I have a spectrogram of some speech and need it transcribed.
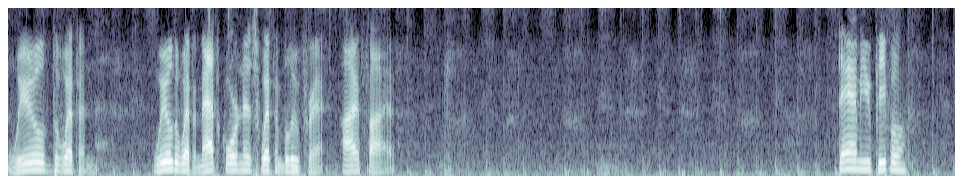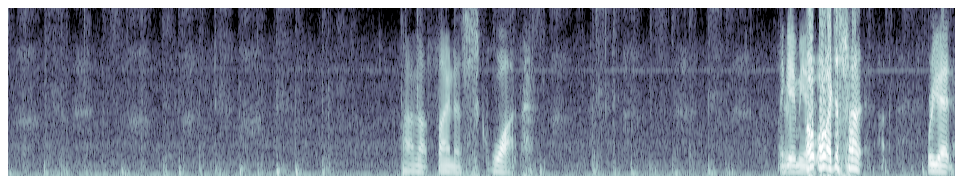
Wield the weapon. Wield the weapon. Map coordinates, weapon blueprint. I-5. Damn you people. I'm not finding a squat. They gave me. A, Oh, oh, I just found it. Where you at?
